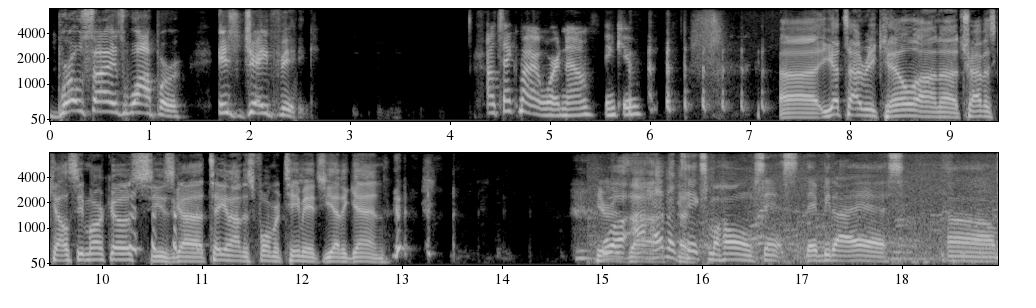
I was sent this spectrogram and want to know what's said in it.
bro science whopper is J Fig. I'll take my award now. Thank you. Uh, you got Tyreek Hill on uh, Travis Kelce, Marcos. He's uh, taking on his former teammates yet again. Here's, well, uh, I haven't texted Mahomes since they beat our ass. Um,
